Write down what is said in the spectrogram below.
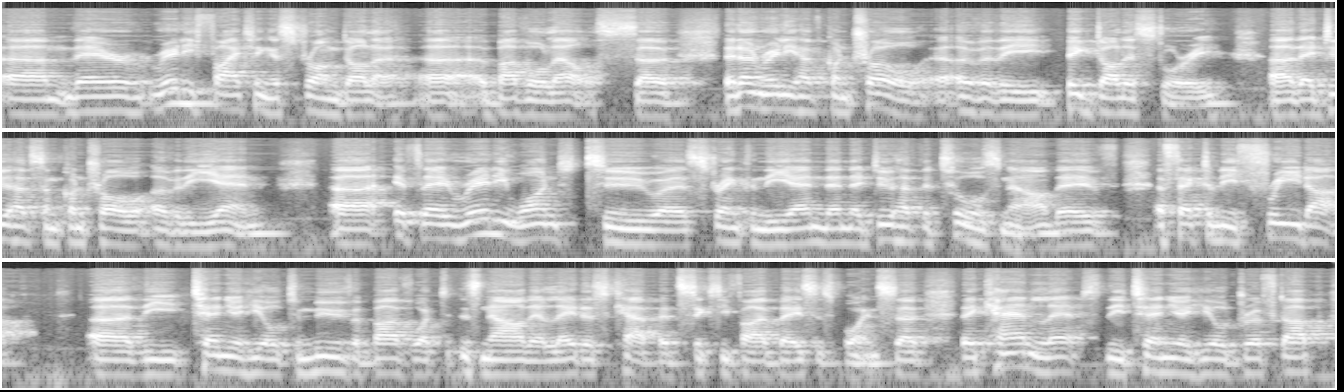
Um, they're really fighting a strong dollar uh, above all else. So they don't really have control uh, over the big dollar story. Uh, they do have some control over the yen. Uh, if they really want to uh, strengthen the yen, then they do have the tools now. They've effectively freed up uh, the 10-year yield to move above what is now their latest cap at 65 basis points. So they can let the 10-year yield drift up.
